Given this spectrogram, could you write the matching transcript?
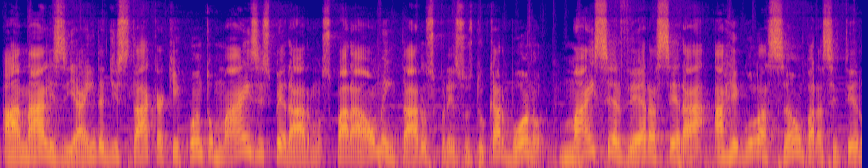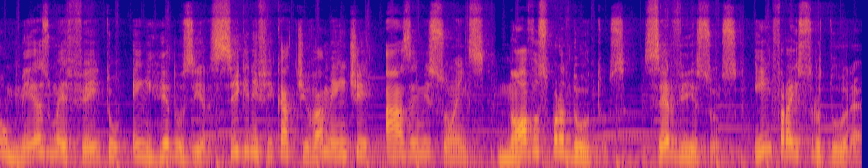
A análise ainda destaca que quanto mais esperarmos para aumentar os preços do carbono, mais severa será a regulação para se ter o mesmo efeito em reduzir significativamente as emissões. Novos produtos, serviços, infraestrutura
